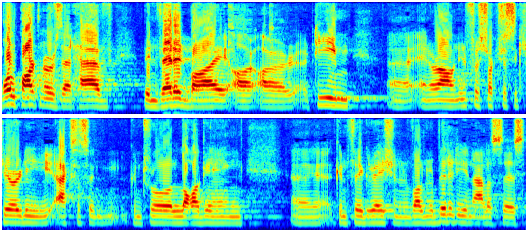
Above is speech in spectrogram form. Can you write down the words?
all partners that have been vetted by our, our team and around infrastructure security, access and control, logging, uh, configuration and vulnerability analysis.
